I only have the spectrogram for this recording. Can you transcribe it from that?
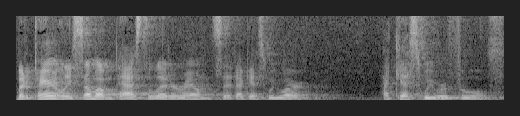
But apparently, some of them passed the letter around and said, I guess we were. I guess we were fools.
